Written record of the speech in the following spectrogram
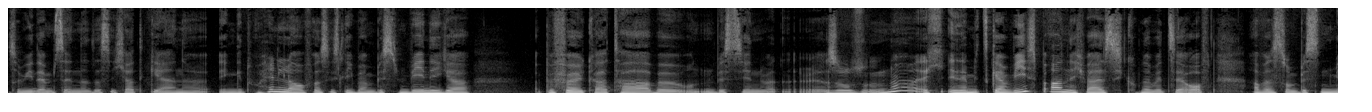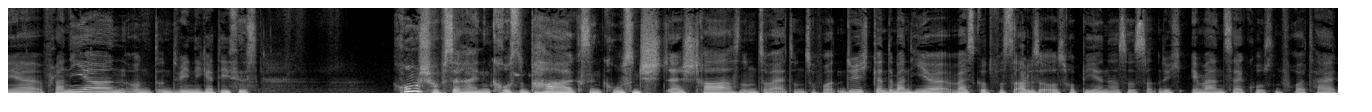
zuwider im Sinne, dass ich halt gerne irgendwo hinlaufe, es lieber ein bisschen weniger bevölkert habe und ein bisschen äh, so, so ne? ich nehme jetzt gern Wiesbaden, ich weiß, ich komme damit sehr oft, aber so ein bisschen mehr flanieren und, und weniger dieses Rumschubsereien in großen Parks, in großen St äh, Straßen und so weiter und so fort. Natürlich könnte man hier, weiß Gott, was alles ausprobieren. Also es hat natürlich immer einen sehr großen Vorteil,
